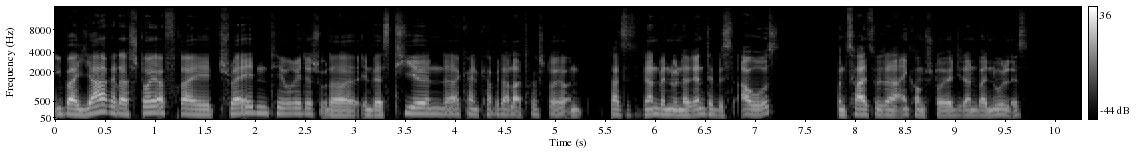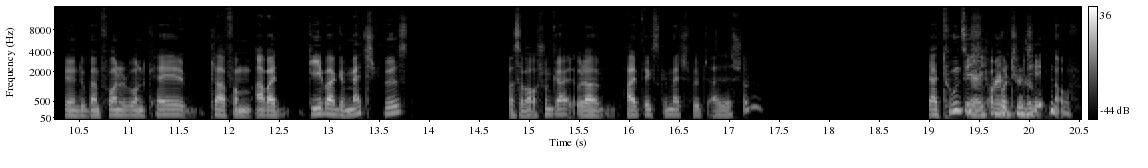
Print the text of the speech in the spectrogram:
über Jahre das steuerfrei traden theoretisch oder investieren, ne, keine Kapitalertragssteuer und zahlst es dir dann, wenn du in der Rente bist, aus und zahlst nur deine Einkommensteuer, die dann bei 0 ist. Während du beim 401(k) klar vom Arbeitgeber gematcht wirst, was aber auch schon geil oder halbwegs gematcht wird, also ist schon da tun Ja, sich ich meine, also, Opportunitäten auf.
